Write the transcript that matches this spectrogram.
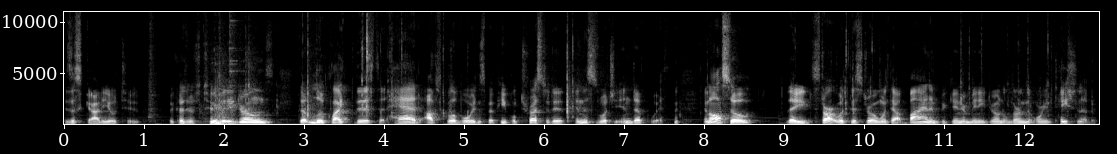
is a Skydio 2 because there's too many drones that look like this that had obstacle avoidance, but people trusted it, and this is what you end up with. And also, they start with this drone without buying a beginner mini drone to learn the orientation of it.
